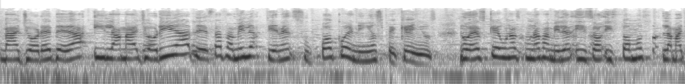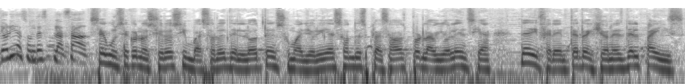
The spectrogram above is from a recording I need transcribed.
mayores de edad y la mayoría de esta familia tienen su poco de niños pequeños. No es que una, una familia y, y somos, la mayoría son desplazados. Según se conoció, los invasores del lote en su mayoría son desplazados por la violencia de diferentes regiones del país.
